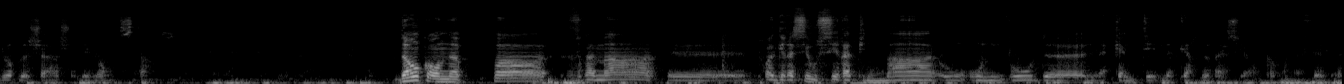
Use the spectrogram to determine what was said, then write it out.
lourdes charges sur des longues distances. Donc, on n'a pas vraiment euh, progressé aussi rapidement au, niveau de la qualité de la carburation, comme on a fait euh,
